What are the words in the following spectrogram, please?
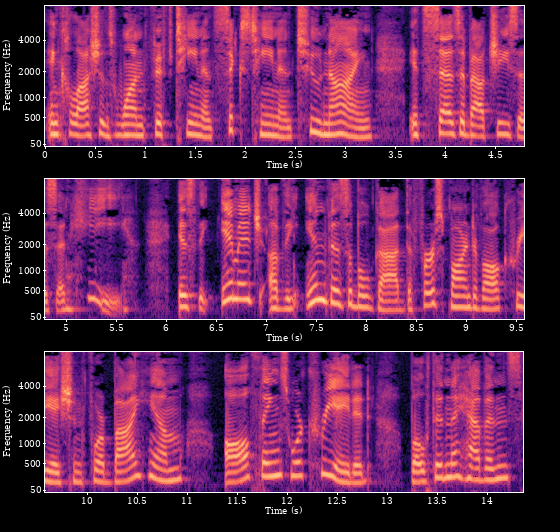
In Colossians 1 15 and 16 and 2 9, it says about Jesus, and he is the image of the invisible God, the firstborn of all creation, for by him all things were created, both in the heavens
